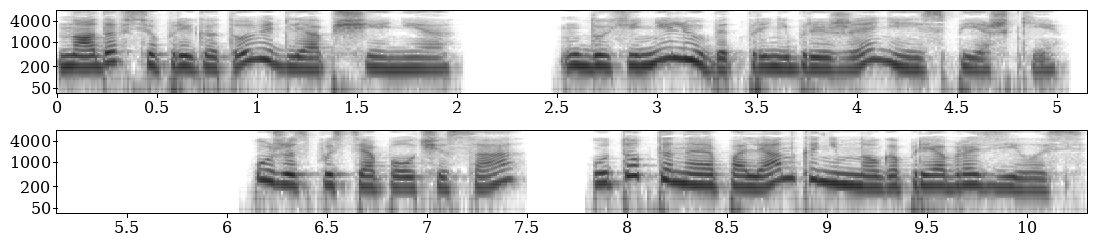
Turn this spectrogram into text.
Надо все приготовить для общения. Духи не любят пренебрежения и спешки». Уже спустя полчаса утоптанная полянка немного преобразилась.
